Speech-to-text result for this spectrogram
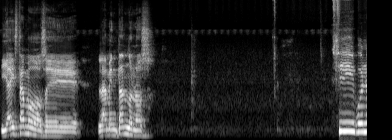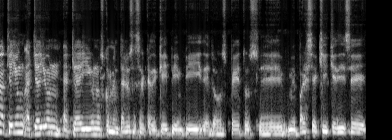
y ahí estamos eh, lamentándonos. Sí, bueno, aquí hay un, aquí hay un, aquí hay unos comentarios acerca de KPMP, de los petos. Eh, me parece aquí que dice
